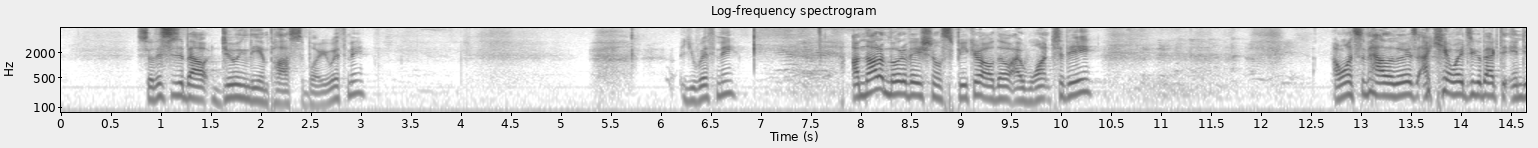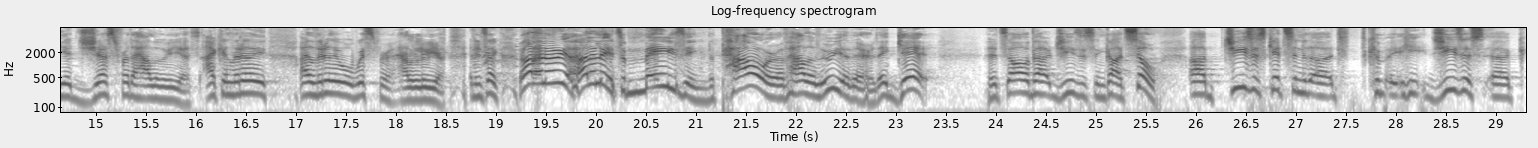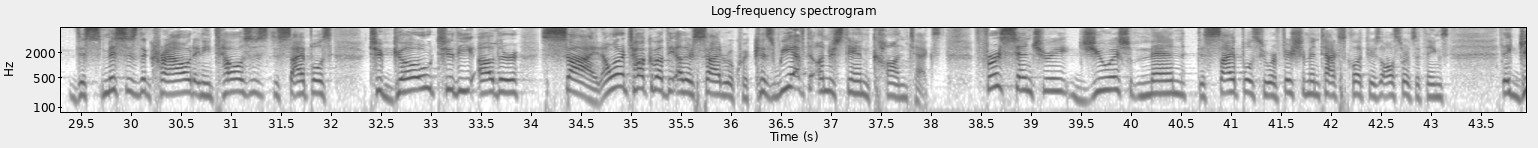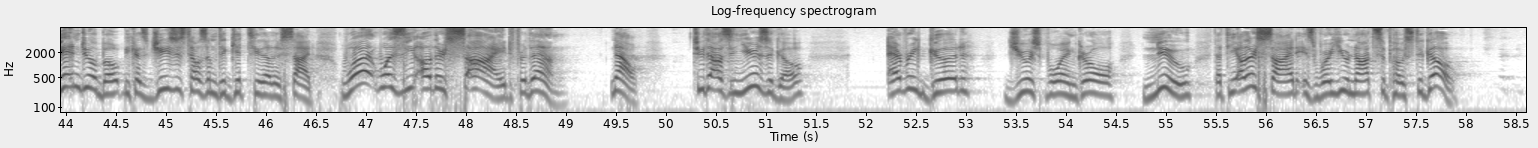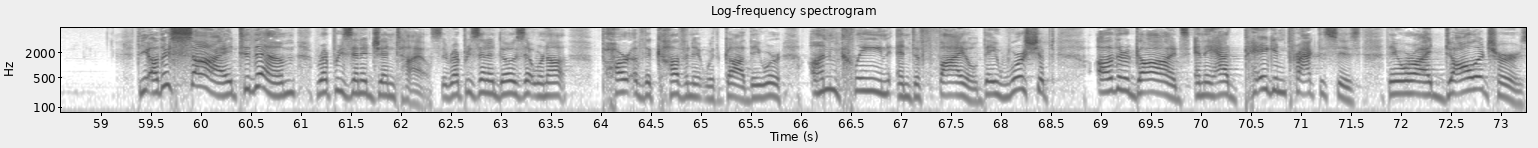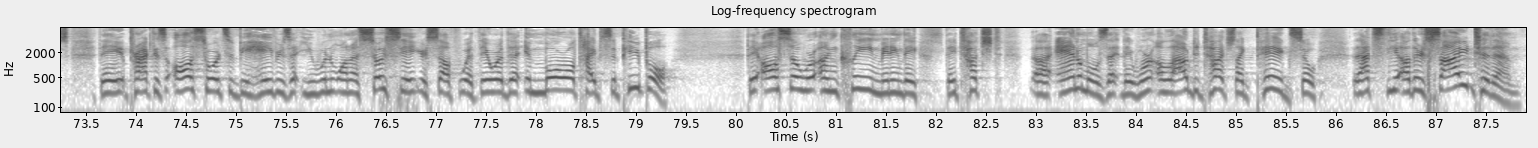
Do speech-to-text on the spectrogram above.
So this is about doing the impossible. Are you with me? Are you with me? I'm not a motivational speaker, although I want to be. I want some hallelujahs. I can't wait to go back to India just for the hallelujahs. I can literally, I literally will whisper hallelujah. And it's like, hallelujah, hallelujah. It's amazing the power of hallelujah there. They get It's all about Jesus and God. So uh, Jesus gets into the, uh, he, Jesus uh, dismisses the crowd and he tells his disciples to go to the other side. I want to talk about the other side real quick because we have to understand context. First century Jewish men, disciples who were fishermen, tax collectors, all sorts of things, they get into a boat because Jesus tells them to get to the other side. What was the other side for them? Now, 2,000 years ago, every good Jewish boy and girl knew that the other side is where you're not supposed to go. The other side to them represented Gentiles. They represented those that were not part of the covenant with God. They were unclean and defiled. They worshiped other gods and they had pagan practices. They were idolaters. They practiced all sorts of behaviors that you wouldn't want to associate yourself with. They were the immoral types of people. They also were unclean, meaning they, they touched uh, animals that they weren't allowed to touch, like pigs. So that's the other side to them.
